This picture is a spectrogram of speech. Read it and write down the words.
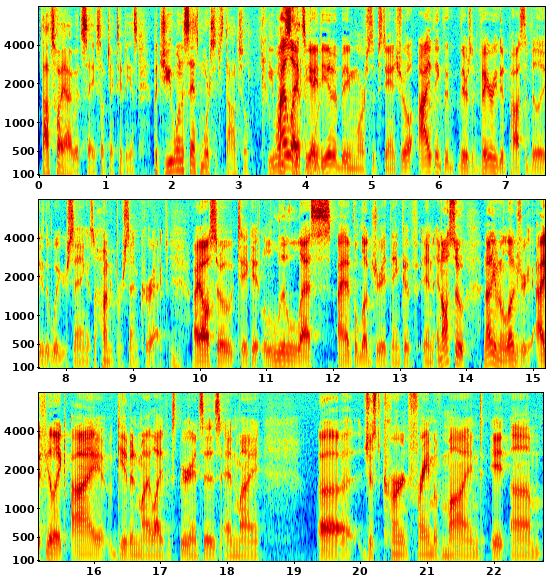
That's how I would say subjectivity is. But you want to say it's more substantial. You want I to say like the more- idea of it being more substantial. I think that there's a very good possibility that what you're saying is 100% correct. Mm-hmm. I also take it a little less. I have the luxury, I think, of, and, and also not even a luxury. I feel like I, given my life experiences and my uh, just current frame of mind, it, um,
